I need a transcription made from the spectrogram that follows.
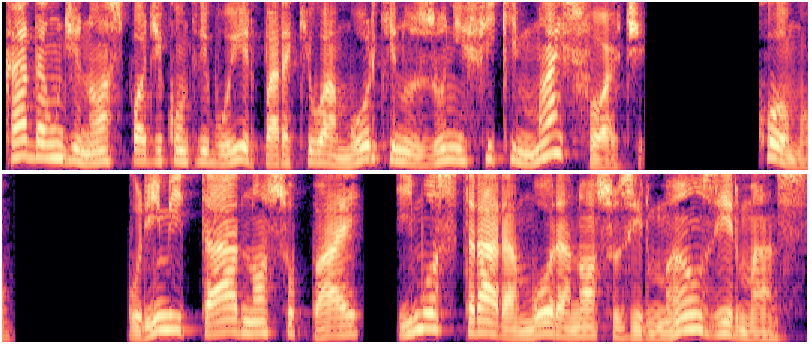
cada um de nós pode contribuir para que o amor que nos une fique mais forte. Como? Por imitar nosso Pai e mostrar amor a nossos irmãos e irmãs.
